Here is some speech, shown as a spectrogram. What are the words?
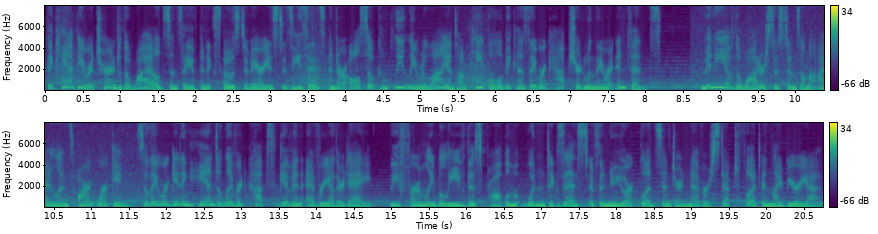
They can't be returned to the wild since they have been exposed to various diseases and are also completely reliant on people because they were captured when they were infants. Many of the water systems on the islands aren't working, so they were getting hand delivered cups given every other day. We firmly believe this problem wouldn't exist if the New York Blood Center never stepped foot in Liberia.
